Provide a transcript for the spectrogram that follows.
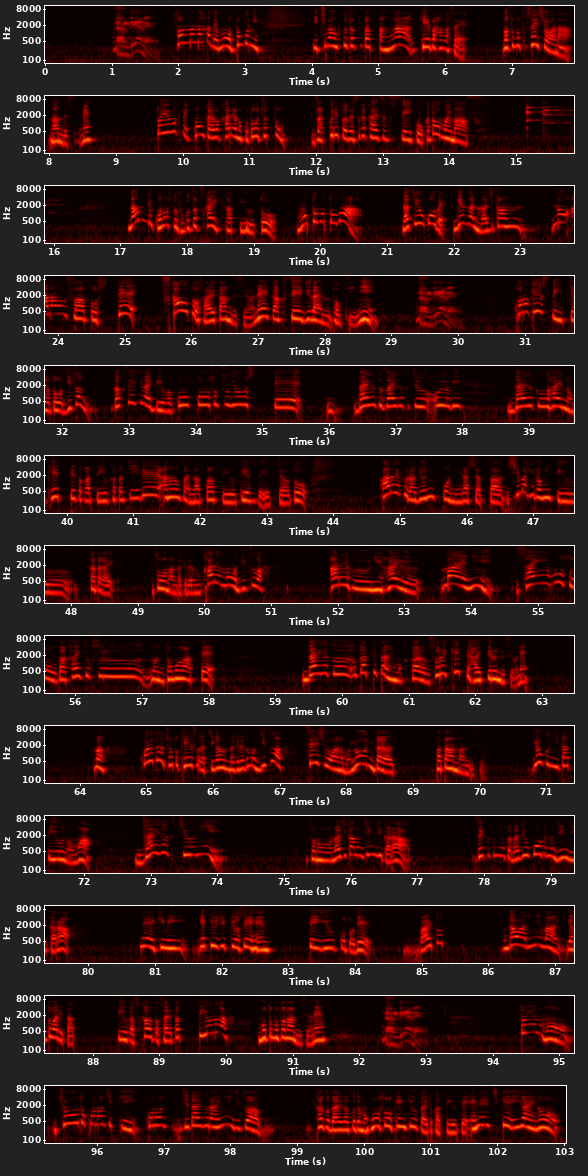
なんでやねんそんな中でも特に一番複雑だったんが競馬博士松本清張アナなんですよね。というわけで今回は彼のことをちょっとざっくりとですが解説していこうかと思います。なんでこの人複雑回帰かっていうともともとはラジオ神戸現在のラジカンのアナウンサーとしてスカウトされたんですよね学生時代の時に。なんでやねん。このケースで言っちゃうと実は学生時代っていうか高校卒業して大学在学中および大学入るのを蹴ってとかっていう形でアナウンサーになったっていうケースで言っちゃうと RF ラジオ日本にいらっしゃった島ひろみっていう方がそうなんだけれども彼も実は RF に入る前にサイン放送が開局するのに伴って大学受かってたにもかかわらずそれ蹴って入ってるんですよね。まあこれとはちょっとケースが違うんだけれども実は聖書はあのもよう似たパターンなんですよ。よく似たっていうのは在学中にそのラジカの人事から正確に言うとラジオ神戸の人事からねえ君野球実況せえへんっていうことでバイト代わりにまあ雇われたっていうかスカウトされたっていうのがもともとなんですよね。なんでやねんというのもちょうどこの時期この時代ぐらいに実は各大学でも放送研究会とかって言って NHK 以外の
